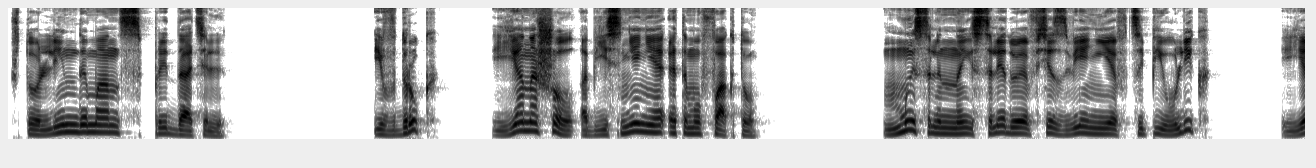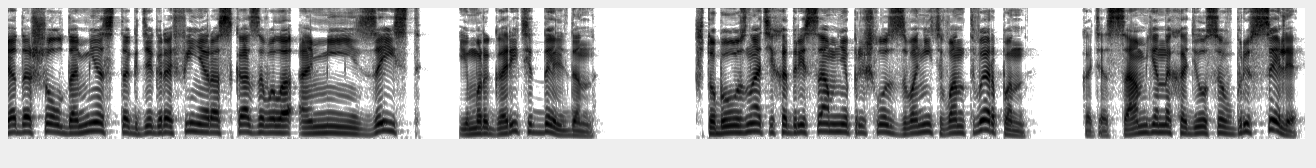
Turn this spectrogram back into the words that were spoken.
что Линдеманс — предатель. И вдруг я нашел объяснение этому факту. Мысленно исследуя все звенья в цепи улик, я дошел до места, где графиня рассказывала о Мии Зейст и Маргарите Дельден — чтобы узнать их адреса, мне пришлось звонить в Антверпен, хотя сам я находился в Брюсселе,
